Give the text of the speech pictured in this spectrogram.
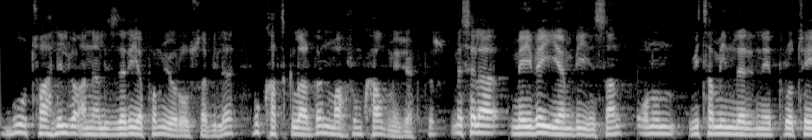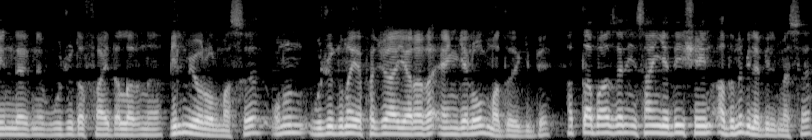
bu tahlil ve analizleri yapamıyor olsa bile bu katkılardan mahrum kalmayacaktır. Mesela meyve yiyen bir insan onun vitaminlerini, proteinlerini, vücuda faydalarını bilmiyor olması onun vücuduna yapacağı yarara engel olmadığı gibi hatta bazen insan yediği şeyin adını bile bile bilmese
